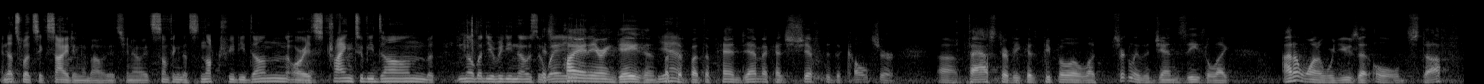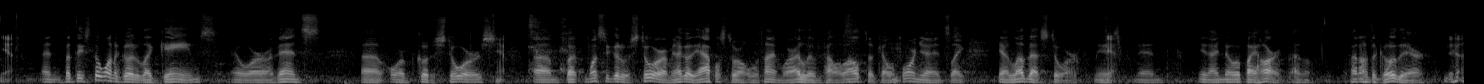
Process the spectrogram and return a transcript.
and that's what's exciting about it. You know, it's something that's not really done, or it's trying to be done, but nobody really knows the it's way. pioneering days, and, but, Yeah. the, but the pandemic has shifted the culture uh, faster because people are like, certainly the Gen Zs are like, I don't want to use that old stuff. Yeah. And but they still want to go to like games or events uh, or go to stores. Yeah. Um, but once you go to a store, I mean, I go to the Apple store all the time where I live in Palo Alto, California. It's like, yeah, I love that store. Yeah. And you know, I know it by heart. I don't, I don't have to go there. Yeah.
